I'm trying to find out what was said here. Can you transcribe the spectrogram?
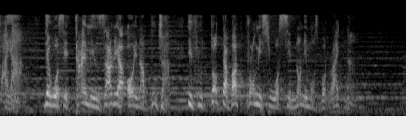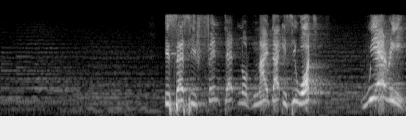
fire. There was a time in Zaria or in Abuja. If you talked about promise, you were synonymous, but right now, It says he fainted not, neither is he what? Weary.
